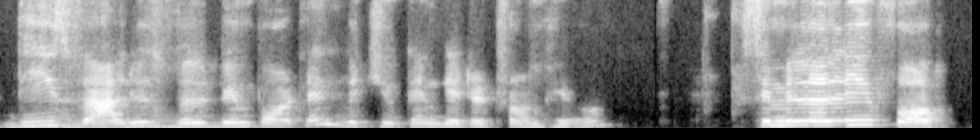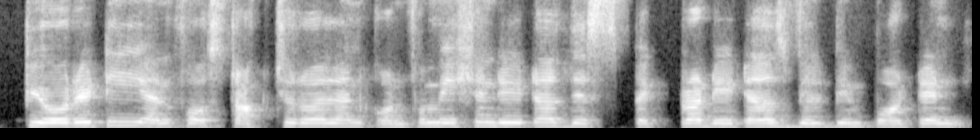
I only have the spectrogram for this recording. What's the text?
these values will be important, which you can get it from here. Similarly, for purity and for structural and conformation data, this spectra data will be important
